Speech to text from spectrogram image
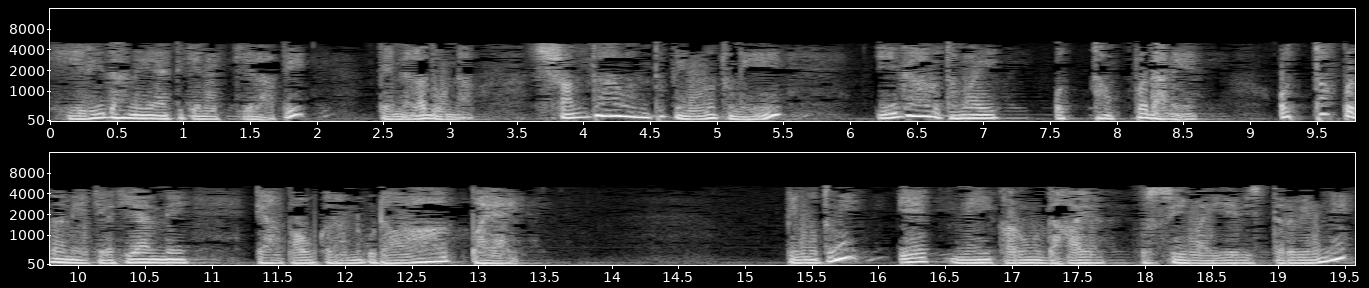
හිරිධනය ඇති කෙනෙක් කියලා අපි පෙන්වලා දුන්නා. ශ්‍රද්ධාවන්ත පින්වතුනි ඊගාව තමයි ඔත්තප්ප ධනය. ඔත්තප්ප ධනය කියලා කියන්නේ එයා පව් කරන්න ගොඩාක් බයයි. පින්වතුනි ඒ මේ කරුණු 10 ඔස්සේමයි ඒ විස්තර වෙන්නේ.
